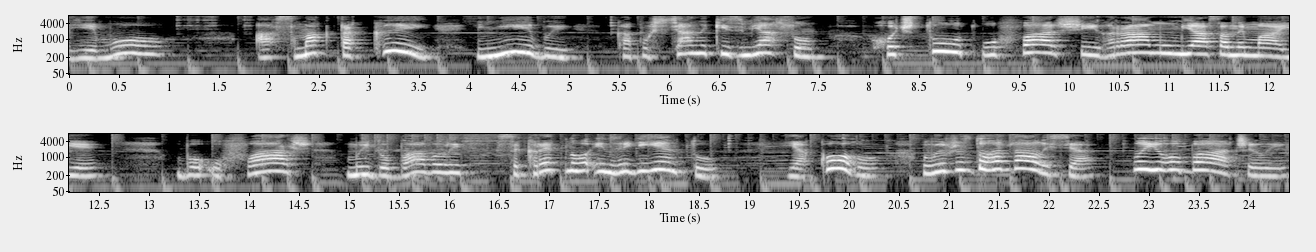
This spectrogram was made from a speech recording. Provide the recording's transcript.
Їмо, а смак такий, ніби капустяники з м'ясом, хоч тут у фарші граму м'яса немає, бо у фарш ми добавили секретного інгредієнту, якого ви вже здогадалися, ви його бачили.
